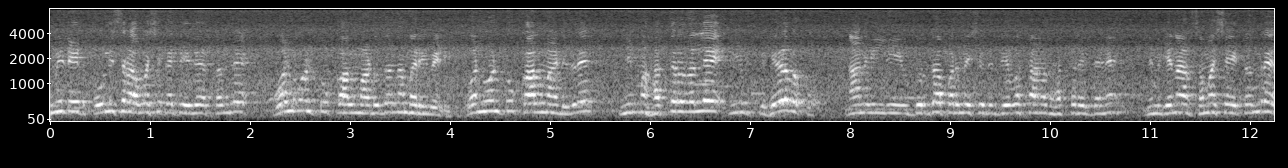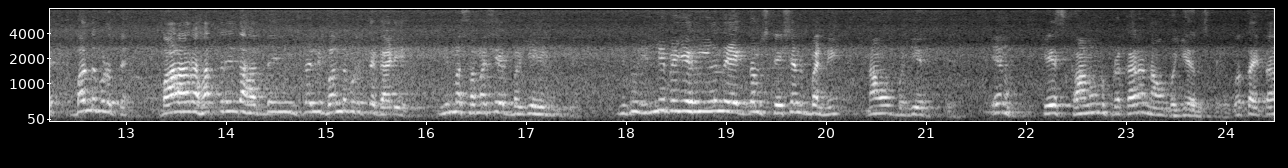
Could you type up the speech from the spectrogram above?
ಇಮಿಡಿಯೇಟ್ ಪೊಲೀಸರ ಅವಶ್ಯಕತೆ ಇದೆ ಅಂತಂದರೆ ಒನ್ ಒನ್ ಟು ಕಾಲ್ ಮಾಡೋದನ್ನು ಮರಿಬೇಡಿ. ಒನ್ ಒನ್ ಟು ಕಾಲ್ ಮಾಡಿದರೆ ನಿಮ್ಮ ಹತ್ತಿರದಲ್ಲೇ ನೀವು ಹೇಳಬೇಕು, ನಾನು ಇಲ್ಲಿ ದುರ್ಗಾ ಪರಮೇಶ್ವರಿ ದೇವಸ್ಥಾನದ ಹತ್ತಿರ ಇದ್ದೇನೆ ನಿಮಗೇನಾದ್ರು ಸಮಸ್ಯೆ ಆಯ್ತಂದರೆ ಬಂದುಬಿಡುತ್ತೆ. ಭಾಳ ಹತ್ತರಿಂದ ಹದಿನೈದು ನಿಮಿಷದಲ್ಲಿ ಬಂದುಬಿಡುತ್ತೆ ಗಾಡಿ. ನಿಮ್ಮ ಸಮಸ್ಯೆ ಬಗೆಹರಿಯುತ್ತೆ. ಇದು ಇಲ್ಲಿ ಬಗೆಹರಿಲಿಂದ ಏಕ್ದಮ್ ಸ್ಟೇಷನ್ಗೆ ಬನ್ನಿ, ನಾವು ಬಗೆಹರಿಸ್ತೇವೆ. ಏನು? ಕೇಸ್ ಕಾನೂನು ಪ್ರಕಾರ ನಾವು ಬಗೆಹರಿಸ್ತೇವೆ. ಗೊತ್ತಾಯ್ತಾ?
